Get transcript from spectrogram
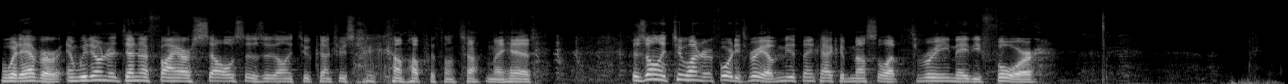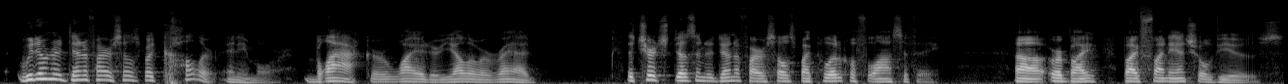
whatever, and we don't identify ourselves as the only two countries I could come up with on top of my head. There's only 243 of them. You think I could muscle up three, maybe four. We don't identify ourselves by color anymore black or white or yellow or red. The church doesn't identify ourselves by political philosophy uh, or by, by financial views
